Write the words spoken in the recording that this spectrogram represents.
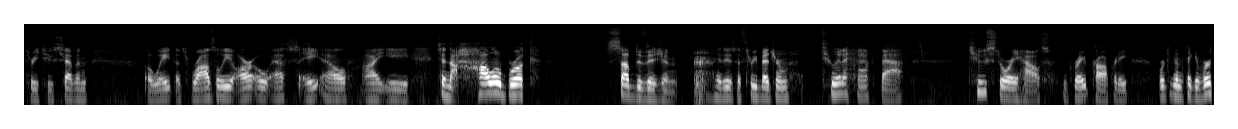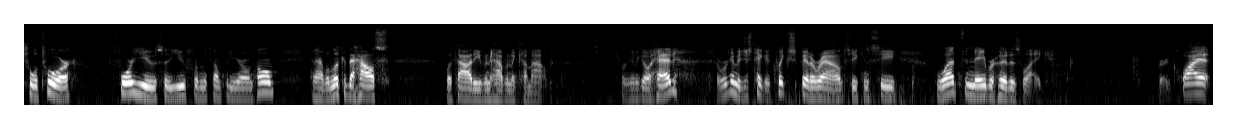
32708. That's Rosalie, R-O-S-A-L-I-E. It's in the Hollowbrook subdivision. It is a three-bedroom, two-and-a-half bath, two-story house. Great property. We're going to take a virtual tour for you so that you, from the comfort of your own home, can have a look at the house without even having to come out. So we're going to go ahead and we're going to just take a quick spin around so you can see what the neighborhood is like. Very quiet.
